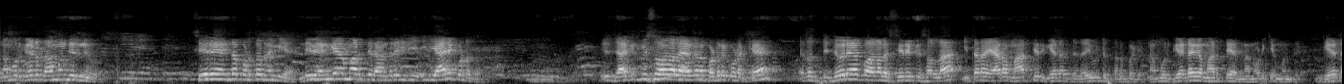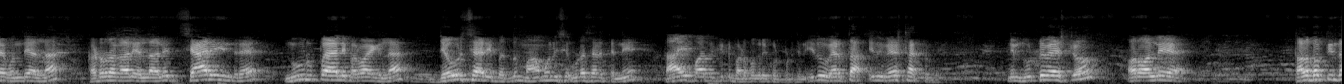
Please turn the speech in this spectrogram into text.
ನಮ್ಮೂರ್ ಗೇಟ್ ತಗೊಂಬಂದಿರಿ ನೀವು? ಸೀರೆ ಅಂತ ಕೊಡ್ತಾರೆ ನಿಮಗೆ. ನೀವು ಹೆಂಗೆ ಮಾಡ್ತೀರಾ ಅಂದ್ರೆ ಇದು ಇದು ಯಾರಿಗೆ ಕೊಡೋದು? ಇದು ಜಾಕೆಟ್ ಪೀಸು ಆಗಲ್ಲ ಯಾಕಂದ್ರೆ ಬಡ್ರಿ ಕೊಡಕ್ಕೆ? ಅದು ದೇವ್ರೆ ಯಾಕೂ ಆಗಲ್ಲ ಸೀರೆ ಪೀಸ್ ಅಲ್ಲ ಈ ಥರ ಯಾರೋ ಮಾರ್ತೀರಿ ಅಂತ ದಯವಿಟ್ಟು ತರಬೇಡಿ. ನಮ್ಮೂರು ಗೇಟಾಗೆ ಮಾರ್ತೀರ ನಾನು ನೋಡ್ಕೊಂಬಂದೆ ಗೇಟಾಗ ಒಂದೇ ಅಲ್ಲ ಕಡೂರಾಗಲಿ ಎಲ್ಲ ಅಲ್ಲಿ. ಸ್ಯಾರಿ ಅಂದರೆ ನೂರು ರೂಪಾಯಿ ಅಲ್ಲಿ ಪರವಾಗಿಲ್ಲ. ದೇವ್ರ ಸ್ಯಾರಿ ಬದಲು ಮಾಮೂಲಿ ಸಿ- ಉಡ ಸ್ಯಾರಿ ತನ್ನಿ. ತಾಯಿ ಪಾದಕ್ಕಿಟ್ಟು ಬಡಬಗ್ರಿ ಕೊಟ್ಬಿಡ್ತೀನಿ. ಇದು ವ್ಯರ್ಥ ಇದು ವೇಸ್ಟ್ ಆಗ್ತದೆ. ನಿಮ್ಮ ದುಡ್ಡು ವೇಸ್ಟು ಅವರು ಅಲ್ಲಿ ಕಳಭಕ್ತಿಯಿಂದ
